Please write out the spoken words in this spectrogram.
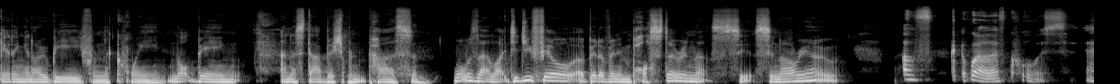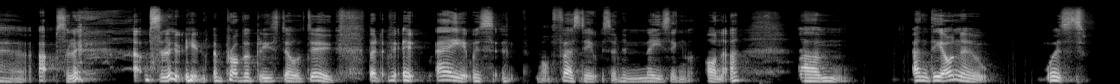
getting an OBE from the Queen, not being an establishment person? What was that like? Did you feel a bit of an imposter in that scenario? Of well, of course, uh, absolutely. Absolutely, and probably still do. But it, a, it was well. Firstly, it was an amazing honour, um, and the honour was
